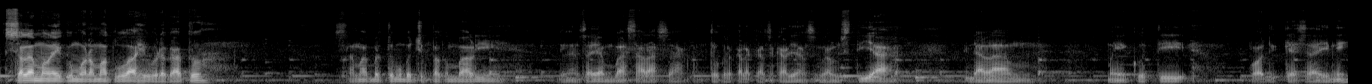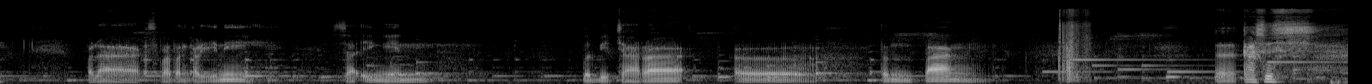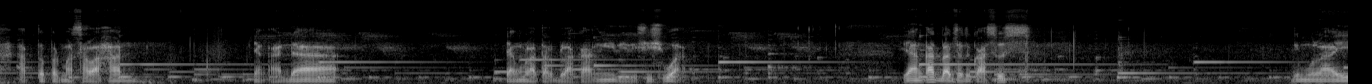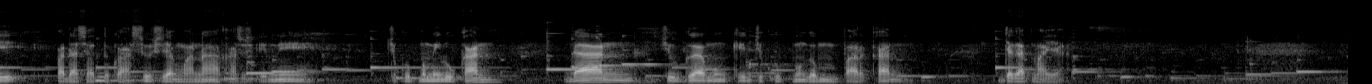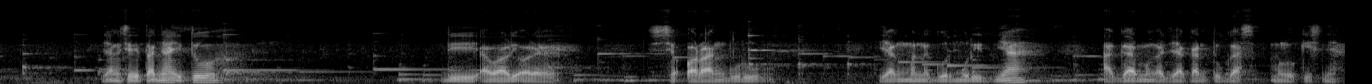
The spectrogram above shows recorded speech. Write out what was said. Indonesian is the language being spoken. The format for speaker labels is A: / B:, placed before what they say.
A: Assalamualaikum warahmatullahi wabarakatuh. Selamat bertemu berjumpa kembali dengan saya Mbah Sarasa Untuk rekan-rekan sekalian selalu setia dalam mengikuti podcast saya ini. Pada kesempatan kali ini saya ingin berbicara eh, tentang eh, kasus atau permasalahan yang ada yang melatar belakangi diri siswa. Diangkat dalam satu kasus dimulai pada suatu kasus yang mana kasus ini cukup memilukan dan juga mungkin cukup menggemparkan jagat maya. Yang ceritanya itu diawali oleh seorang guru yang menegur muridnya agar mengerjakan tugas melukisnya.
